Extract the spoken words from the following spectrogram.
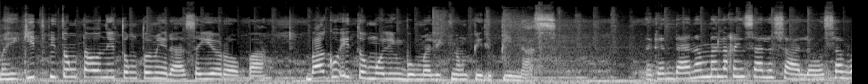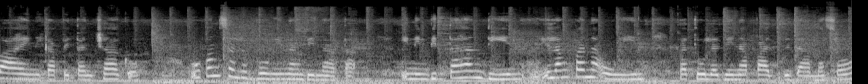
Mahigit pitong taon itong tumira sa Europa bago ito muling bumalik ng Pilipinas. Naganda ng malaking salo-salo sa bahay ni Kapitan Tiago upang salubungin ng binata. Inimbitahan din ang ilang panauhin katulad ni na Padre Damaso,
